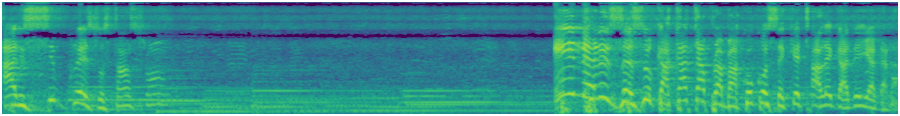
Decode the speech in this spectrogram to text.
I receive grace to stand strong. In the Zezuka kata prabakoko seketale gade yagada.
